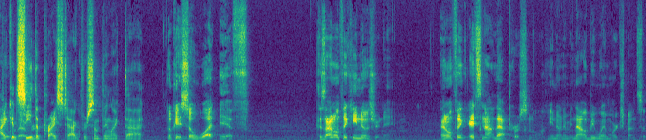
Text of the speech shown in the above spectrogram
I could see the price tag for something like that. Okay, so what if? Because I don't think he knows your name. I don't think it's not that personal. You know what I mean? That would be way more expensive.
